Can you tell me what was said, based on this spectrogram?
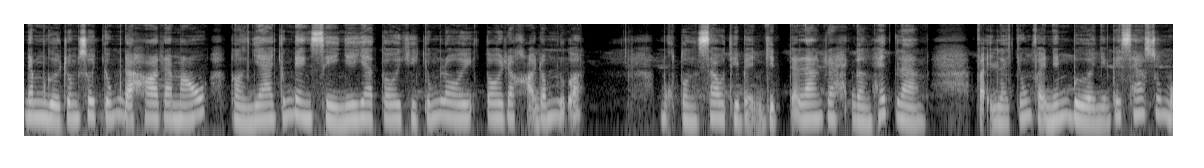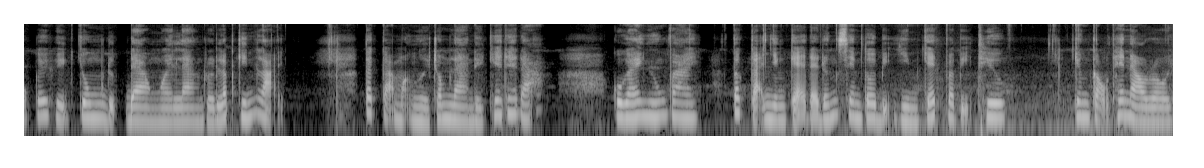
năm người trong số chúng đã ho ra máu còn da chúng đen xì như da tôi khi chúng lôi tôi ra khỏi đống lửa một tuần sau thì bệnh dịch đã lan ra gần hết làng vậy là chúng phải ném bừa những cái xác xuống một cái huyệt chung được đào ngoài làng rồi lấp kín lại tất cả mọi người trong làng đều chết hết ạ cô gái nhún vai tất cả những kẻ đã đứng xem tôi bị dìm chết và bị thiêu chân cậu thế nào rồi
